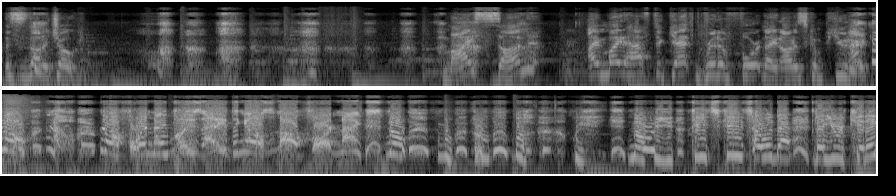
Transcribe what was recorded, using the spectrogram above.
This is not a joke. My son? I might have to get rid of Fortnite on his computer. No, no, not Fortnite, please. Anything else, not Fortnite. No, wait, no. you- Can you can you tell her that that you were kidding?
